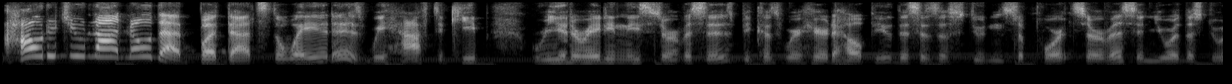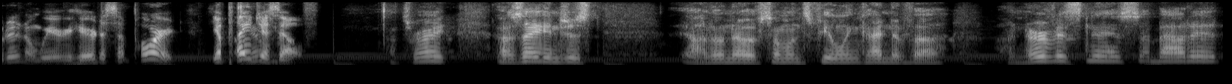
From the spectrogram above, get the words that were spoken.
how did you not know that? But that's the way it is. We have to keep reiterating these services because we're here to help you. This is a student support service, and you are the student, and we're here to support. You played yeah. yourself. That's right. I was saying, just, I don't know if someone's feeling kind of a, a nervousness about it.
